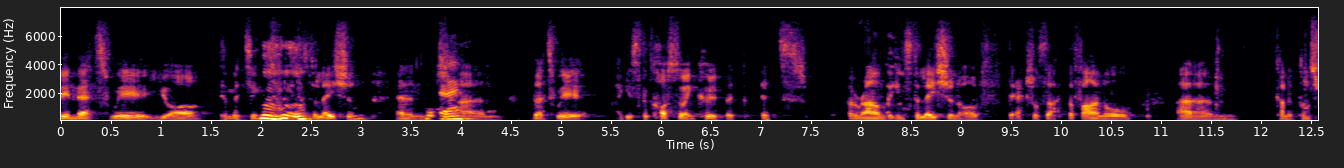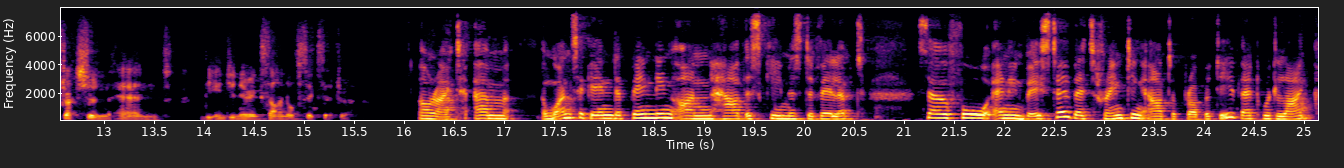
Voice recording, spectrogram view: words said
then that's where you are committing mm-hmm. to installation, and okay. um, that's where I guess the costs are incurred, but it's around the installation of the actual site, the final um, kind of construction and the engineering sign-offs, etc. All right. Um, once again, depending on how the scheme is developed. So, for an investor that's renting out a property that would like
